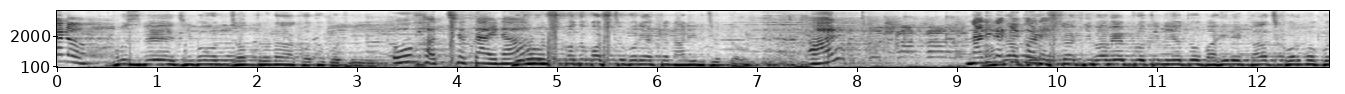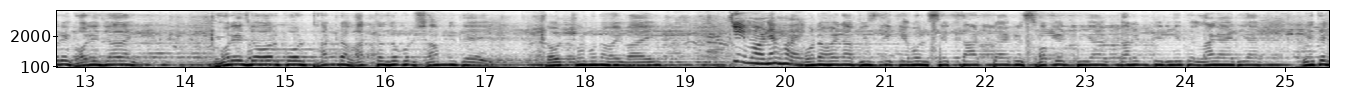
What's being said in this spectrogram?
কেন? বুঝবে জীবন যন্ত্রণা কত কঠিন। ও আচ্ছা তাই না? পুরুষ কত কষ্ট করে একটা নারীর জন্য। আর? নারীরা কি করে? কীভাবে প্রতিনিয়ত বাহিরে কাজ কর্ম করে ঘরে যায় ঘরে যাওয়ার পর ঠান্ডা ভাতটা যখন সামনে দেয় তখন কি মনে হয় ভাই? কি মনে হয়? মনে হয় না বিজলি কেবল সে তারটা সকেট দিয়া কারেন্টের ইয়েতে লাগায় দিয়া এদের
